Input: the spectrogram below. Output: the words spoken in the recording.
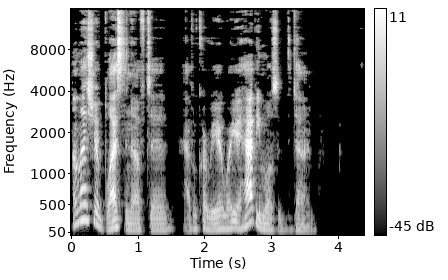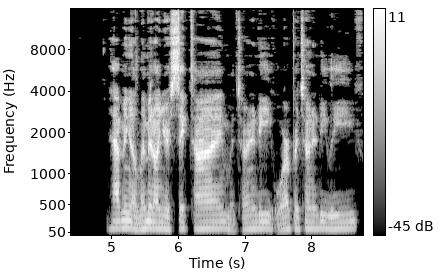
Unless you're blessed enough to have a career where you're happy most of the time. Having a limit on your sick time, maternity, or paternity leave,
